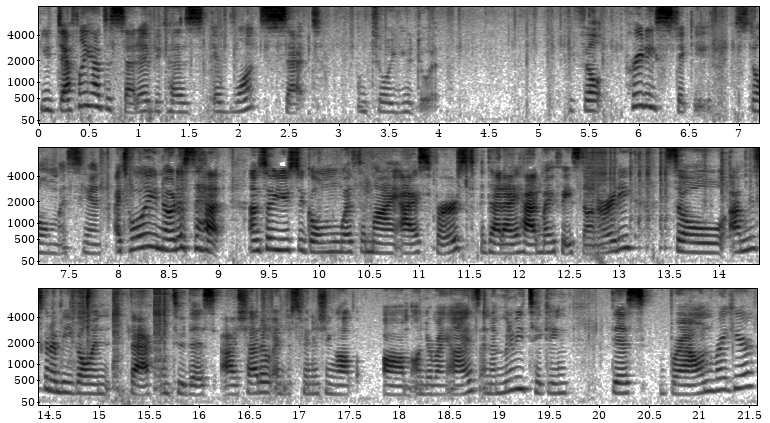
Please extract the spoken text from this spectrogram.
you definitely have to set it because it won't set until you do it. It felt pretty sticky still on my skin. I totally noticed that I'm so used to going with my eyes first that I had my face done already. So I'm just going to be going back into this eyeshadow and just finishing up um, under my eyes. And I'm going to be taking this brown right here.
